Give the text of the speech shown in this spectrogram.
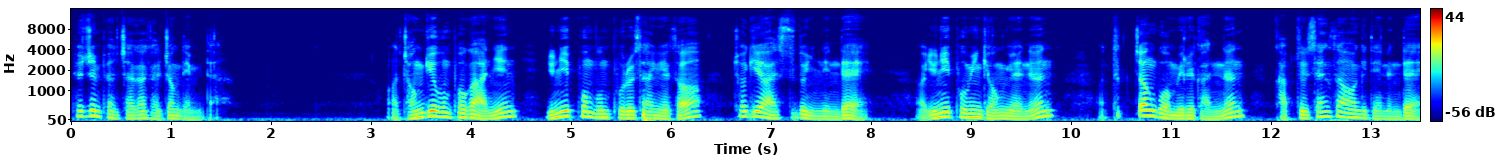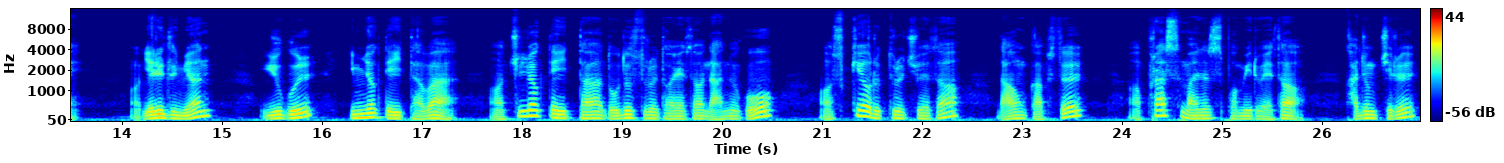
표준 편차가 결정됩니다. 어, 정규 분포가 아닌 유니폼 분포를 사용해서 초기화할 수도 있는데 어, 유니폼인 경우에는 어, 특정 범위를 갖는 값을 생성하게 되는데 어, 예를 들면 6을 입력 데이터와 어, 출력 데이터 노드 수를 더해서 나누고 어, 스퀘어 루트를 취해서 나온 값을 어, 플러스 마이너스 범위로 해서 가중치를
